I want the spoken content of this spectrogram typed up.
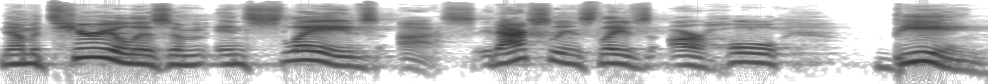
Now, materialism enslaves us, it actually enslaves our whole being.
